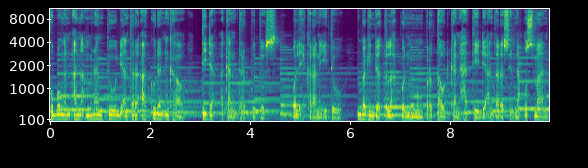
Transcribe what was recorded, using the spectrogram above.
hubungan anak menantu di antara aku dan engkau tidak akan terputus. Oleh kerana itu, Baginda telah pun mempertautkan hati di antara Sirna Usman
